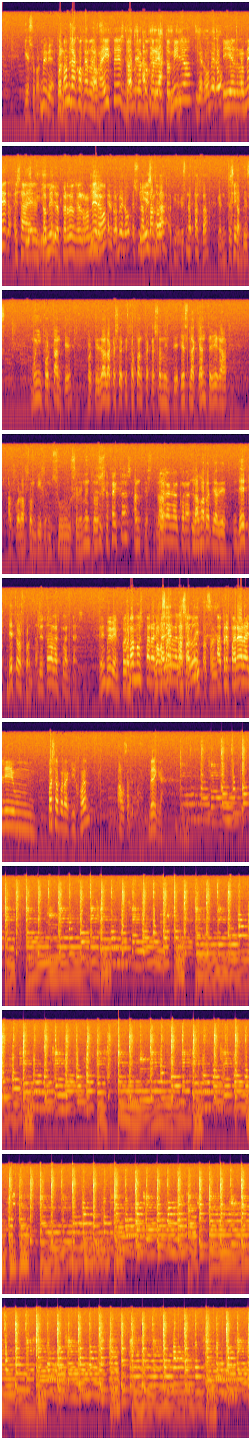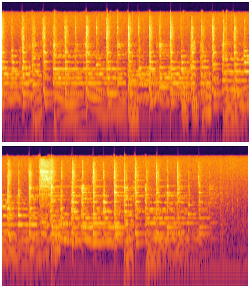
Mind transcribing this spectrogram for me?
y eso. Muy bien, pues vamos a coger las raíces, vamos a coger el tomillo y, y el romero. Y el romero, o sea, el tomillo, perdón, el romero. el romero es una esto- planta, es una planta que no te Sí. escapes, muy importante, porque da la casualidad que esta planta casualmente es la que antes llega al corazón, dicen sus elementos sus efectos antes, llegan al corazón. la más rápida de, de, de todas las plantas. de todas las plantas. ¿eh? Muy bien, pues Bueno, vamos para el vamos a- taller de la a- salud a- a preparar allí un... Pasa por aquí, Juan. Vamos a preparar. Venga.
